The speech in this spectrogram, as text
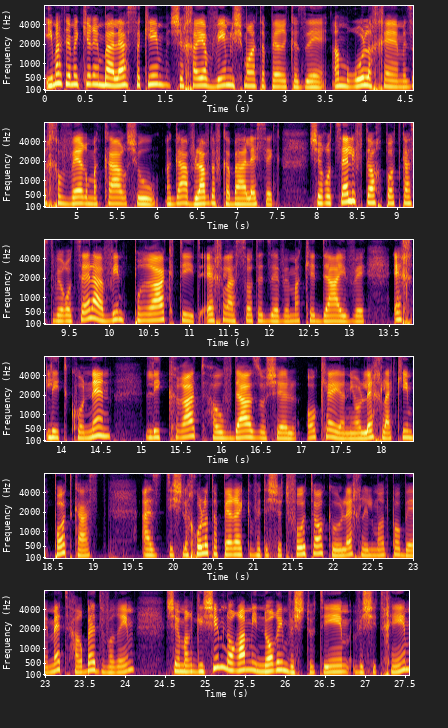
אם אתם מכירים בעלי עסקים שחייבים לשמוע את הפרק הזה, אמרו לכם איזה חבר, מכר, שהוא, אגב, לאו דווקא בעל עסק, שרוצה לפתוח פודקאסט ורוצה להבין פרקטית איך לעשות את זה ומה כדאי ואיך להתכונן, לקראת העובדה הזו של, אוקיי, אני הולך להקים פודקאסט, אז תשלחו לו את הפרק ותשתפו אותו, כי הוא הולך ללמוד פה באמת הרבה דברים שמרגישים נורא מינוריים ושטותיים ושטחיים,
